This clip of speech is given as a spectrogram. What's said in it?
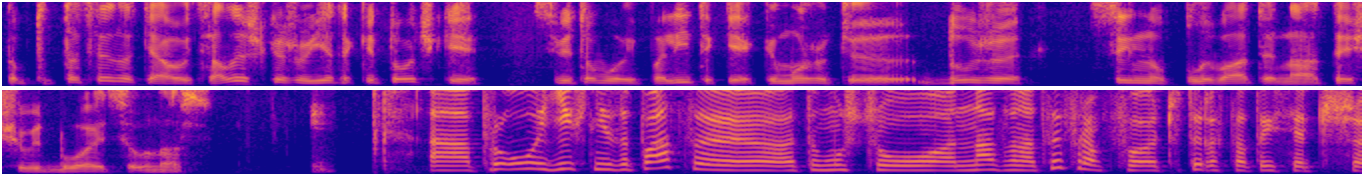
Тобто, та це затягується. Але ж кажу, є такі точки світової політики, які можуть е, дуже сильно впливати на те, що відбувається у нас. Про їхні запаси, тому що названа цифра в 400 тисяч е,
